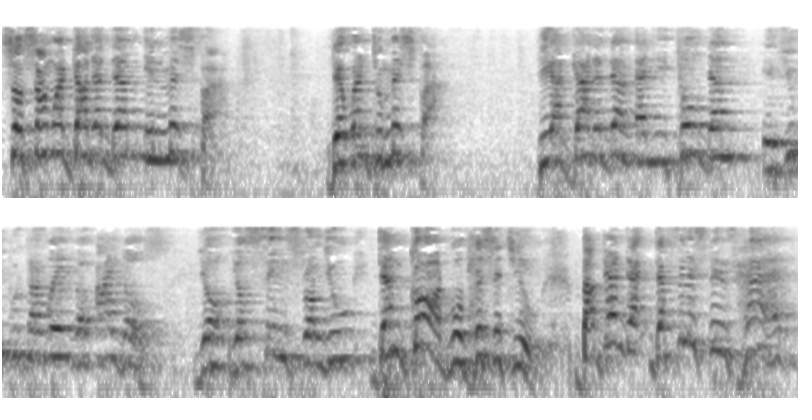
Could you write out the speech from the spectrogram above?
So Samuel gathered them in Mizpah. They went to Mizpah. He had gathered them and he told them, if you put away your idols, your, your sins from you, then God will visit you. But then the, the Philistines heard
